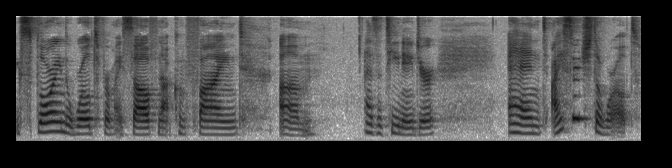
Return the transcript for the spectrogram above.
exploring the world for myself, not confined um, as a teenager. And I searched the world.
